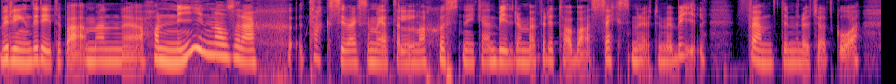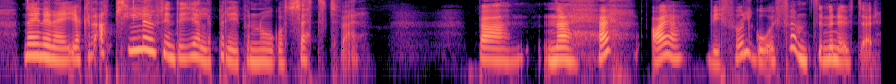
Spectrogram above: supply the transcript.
Vi ringde dit och bara, men eh, har ni någon sån här taxiverksamhet eller någon skjuts ni kan bidra med? För det tar bara sex minuter med bil, 50 minuter att gå. Nej, nej, nej, jag kan absolut inte hjälpa dig på något sätt tyvärr. Bara, nähä, ja, ja, vi får väl gå i 50 minuter.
